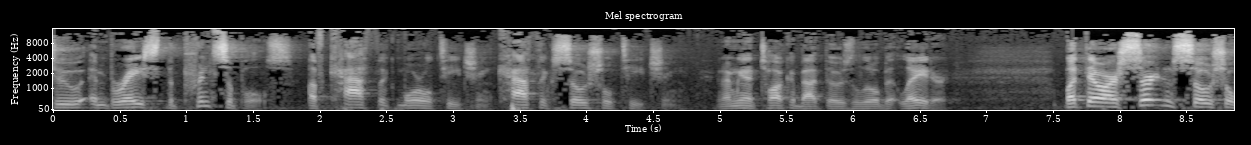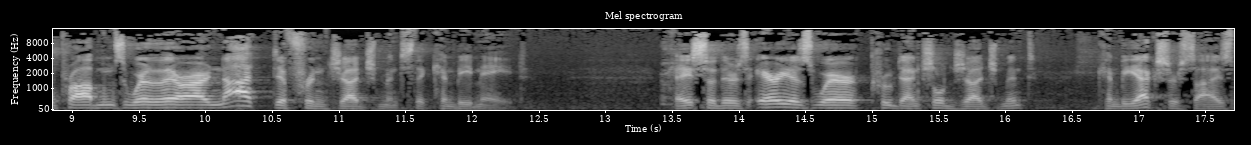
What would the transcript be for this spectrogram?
to embrace the principles of Catholic moral teaching, Catholic social teaching. And I'm going to talk about those a little bit later. But there are certain social problems where there are not different judgments that can be made. Okay, so there's areas where prudential judgment can be exercised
